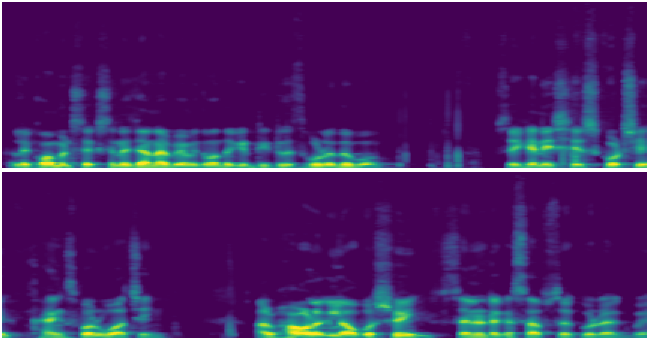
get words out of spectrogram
তাহলে কমেন্ট সেকশনে জানাবে, আমি তোমাদেরকে ডিটেলস বলে দেবো। সেখানেই শেষ করছি। থ্যাঙ্কস ফর ওয়াচিং আর ভালো লাগলে অবশ্যই চ্যানেলটাকে সাবস্ক্রাইব করে রাখবে।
